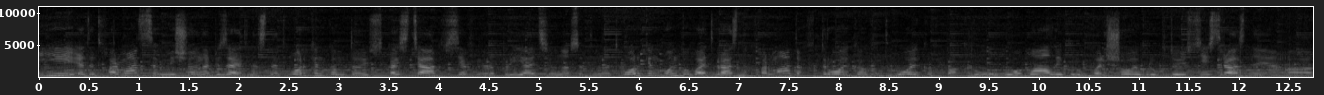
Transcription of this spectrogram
И этот формат совмещен обязательно с нетворкингом, то есть костяк всех мероприятий у нас это нетворкинг. Он бывает в разных форматах, в тройках, в двойках, по кругу, малый круг, большой круг, то есть есть разные э,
